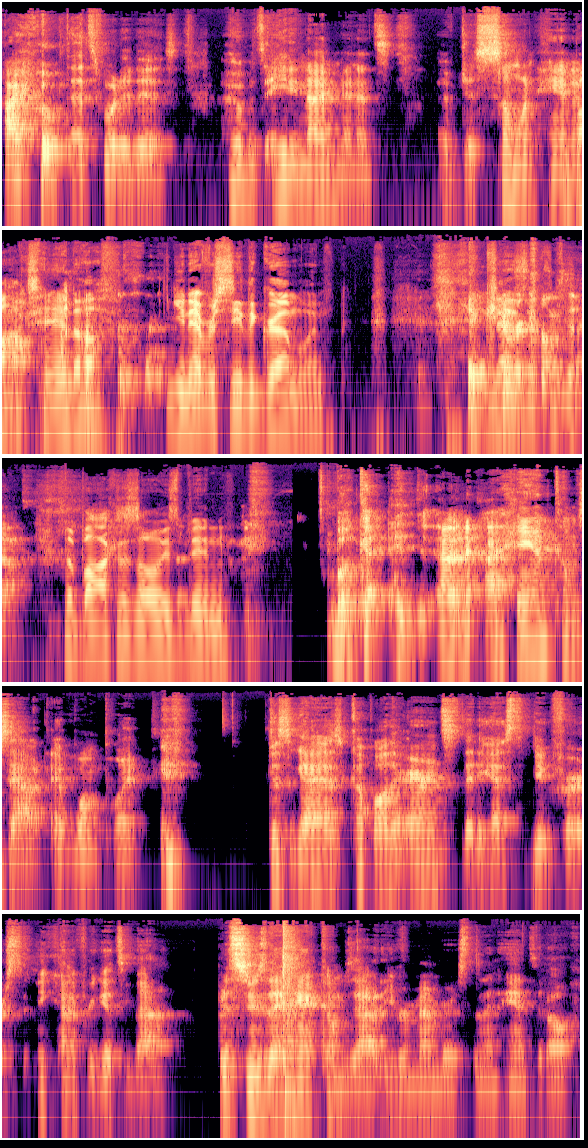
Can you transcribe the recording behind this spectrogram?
I hope that's what it is. I hope it's 89 minutes of just someone handing box off. handoff. You never see the gremlin. it never comes out. The box has always been. Well, a, uh, a hand comes out at one point because the guy has a couple other errands that he has to do first, and he kind of forgets about it. But as soon as that hand comes out, he remembers and then hands it off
